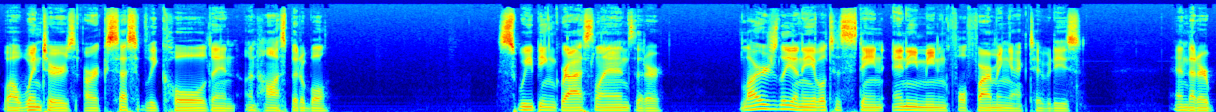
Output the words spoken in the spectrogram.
while winters are excessively cold and unhospitable. Sweeping grasslands that are largely unable to sustain any meaningful farming activities, and that are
